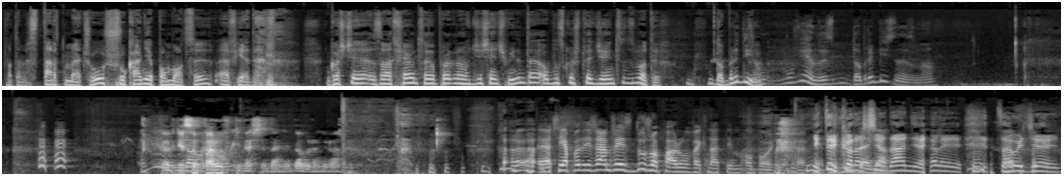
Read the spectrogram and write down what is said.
potem start meczu, szukanie pomocy, F1. Goście załatwiają cały program w 10 minut, a obóz kosztuje 900 zł. Dobry deal. No, mówiłem, to jest dobry biznes, no. Pewnie są Dobra. parówki na śniadanie. Dobra, nieważne. Znaczy ja podejrzewam, że jest dużo parówek na tym obozie. Pewnie, Nie tylko na zjedzenia. śniadanie, ale cały dzień.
